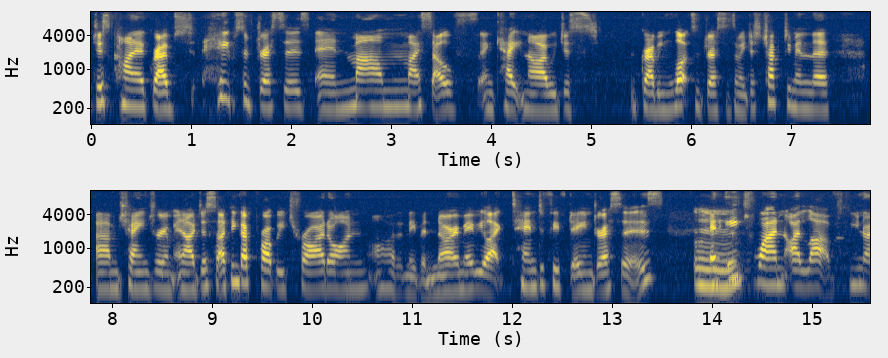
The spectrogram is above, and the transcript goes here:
just kind of grabbed heaps of dresses, and mum, myself, and Kate and I were just grabbing lots of dresses, and we just chucked them in the um, change room. And I just, I think I probably tried on, oh, I don't even know, maybe like 10 to 15 dresses and Mhm. each one I loved. You know,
